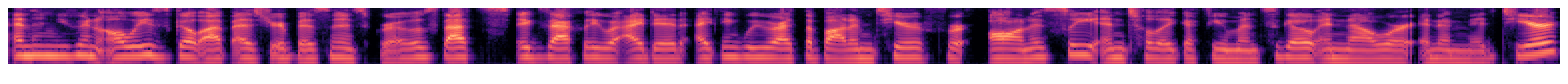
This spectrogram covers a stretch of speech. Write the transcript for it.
And then you can always go up as your business grows. That's exactly what I did. I think we were at the bottom tier for honestly until like a few months ago. And now we're in a mid tier.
